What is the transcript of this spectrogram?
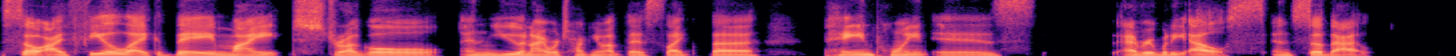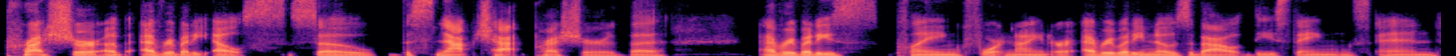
so I feel like they might struggle. And you and I were talking about this, like the, pain point is everybody else. And so that pressure of everybody else. So the Snapchat pressure, the everybody's playing Fortnite or everybody knows about these things. And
